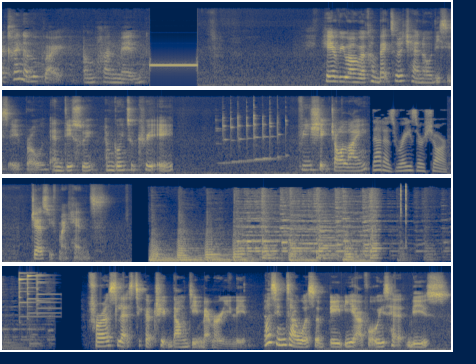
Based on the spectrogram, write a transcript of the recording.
I kind of look like Anpanman. Hey everyone, welcome back to the channel. This is April and this week I'm going to create a V-shaped jawline. That is razor sharp. Just with my hands. First, let's take a trip down the memory lane. Ever since I was a baby, I've always had this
